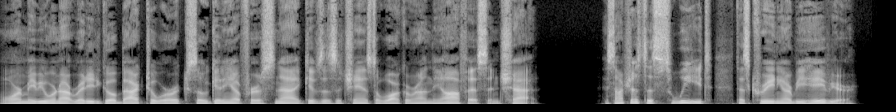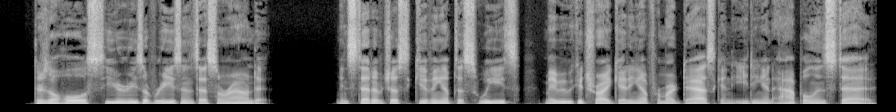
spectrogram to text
Or maybe we're not ready to go back to work, so getting up for a snack gives us a chance to walk around the office and chat. It's not just the sweet that's creating our behavior. There's a whole series of reasons that surround it. Instead of just giving up the sweets, maybe we could try getting up from our desk and eating an apple instead.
